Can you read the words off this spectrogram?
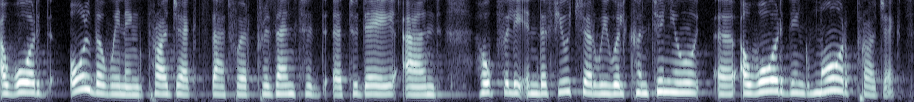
award all the winning projects that were presented uh, today. And hopefully in the future we will continue uh, awarding more projects.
